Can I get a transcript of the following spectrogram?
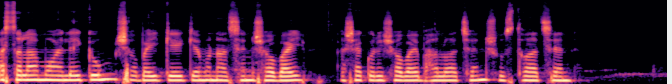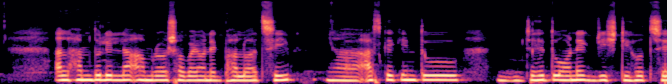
আসসালামু আলাইকুম সবাইকে। কেমন আছেন সবাই? আশা করি সবাই ভালো আছেন, সুস্থ আছেন। আলহামদুলিল্লাহ, আমরাও সবাই অনেক ভালো আছি। আজকে কিন্তু যেহেতু অনেক বৃষ্টি হচ্ছে,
